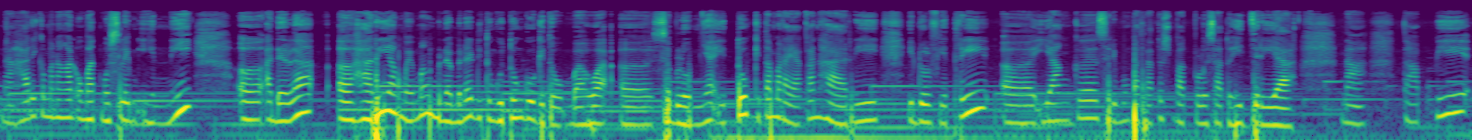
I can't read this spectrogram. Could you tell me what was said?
Nah, hari kemenangan umat muslim ini uh, adalah uh, hari yang memang benar-benar ditunggu-tunggu gitu bahwa uh, sebelumnya itu kita merayakan hari Idul Fitri uh, yang ke 1441 Hijriah. Nah, tapi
